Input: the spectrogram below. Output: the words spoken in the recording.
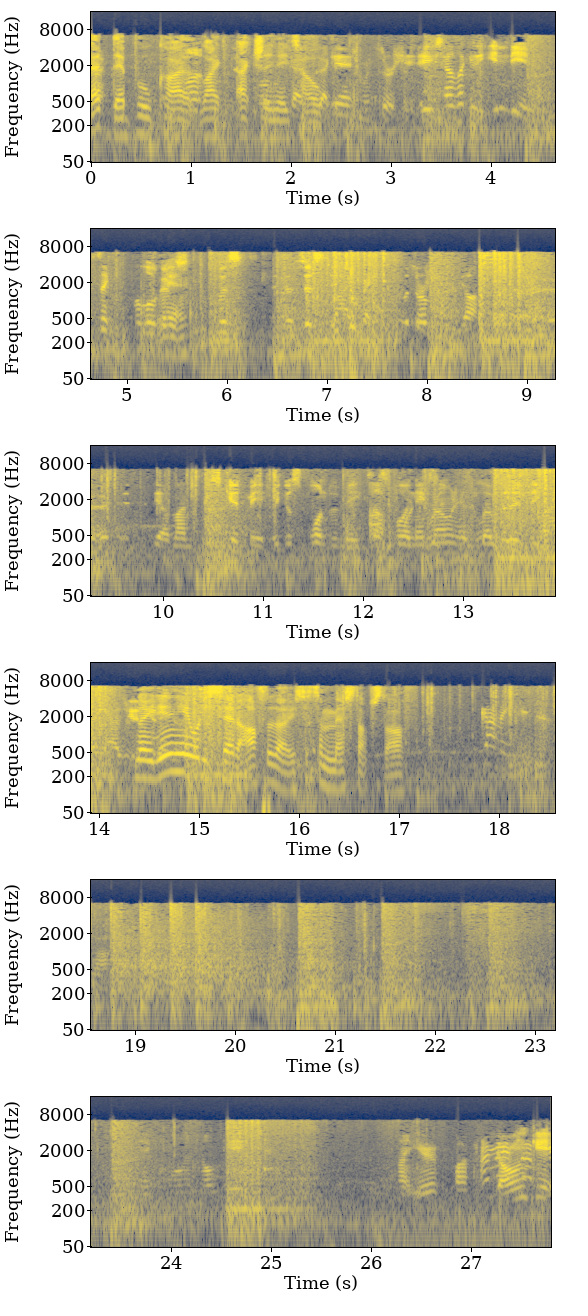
That Deadpool guy, like, actually needs help. seconds Yeah. He sounds like an Indian. It's like hello guys. Yeah. Was it's just it took was yeah. uh, Yeah, man, you scared me when you spawned with me. So I spawned next drone has located the biohazard No, you didn't hear what he said after though. He said some messed up stuff. Yeah, come on, donkey. Mate, you're fucking donkey.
